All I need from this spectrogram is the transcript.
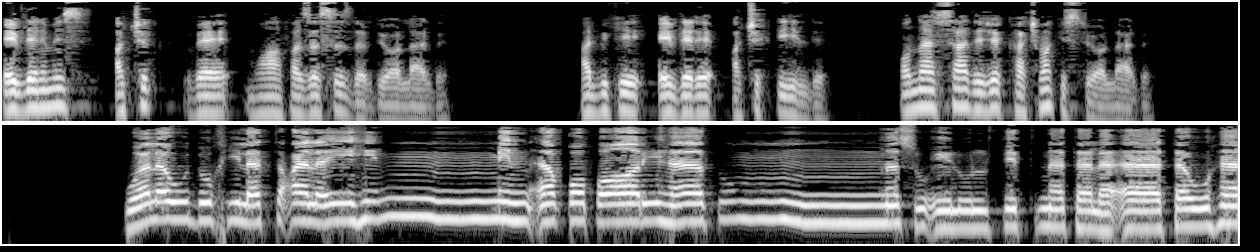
evlerimiz açık ve muhafazasızdır diyorlardı. Halbuki evleri açık değildi. Onlar sadece kaçmak istiyorlardı. وَلَوْ دُخِلَتْ عَلَيْهِمْ مِنْ أَقْطَارِهَا ثُمَّ سُئِلُوا الْفِتْنَةَ لَآتَوْهَا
